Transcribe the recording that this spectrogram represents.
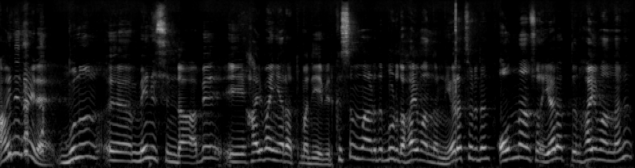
Aynen öyle. Bunun e, menüsünde abi e, hayvan yaratma diye bir kısım vardı. Burada hayvanlarını yaratırdın. Ondan sonra yarattığın hayvanların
